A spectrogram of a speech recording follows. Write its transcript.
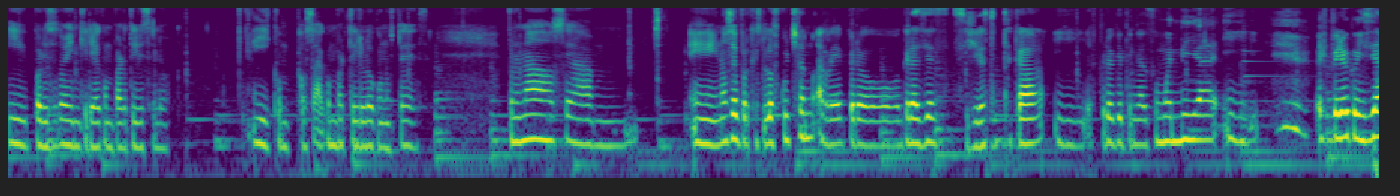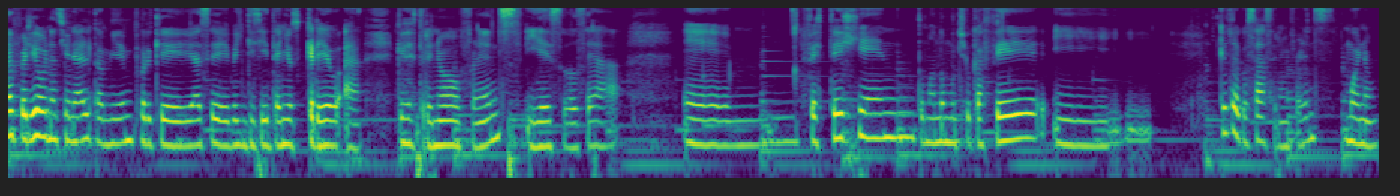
y por eso también quería compartírselo y, o sea, compartirlo con ustedes. Pero nada, o sea, eh, no sé por qué lo escuchan, arre, pero gracias si llegaste hasta acá y espero que tengas un buen día y espero que hoy sea feriado nacional también porque hace 27 años creo ah, que se estrenó Friends y eso, o sea, em, festejen tomando mucho café y ¿Qué otra cosa hacen en Friends? Bueno,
